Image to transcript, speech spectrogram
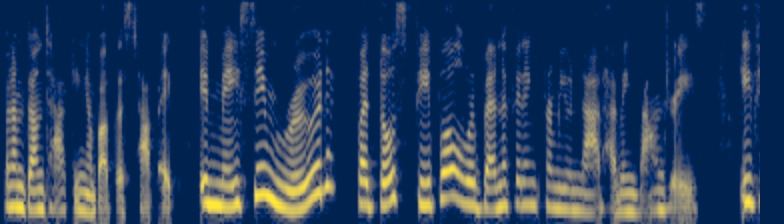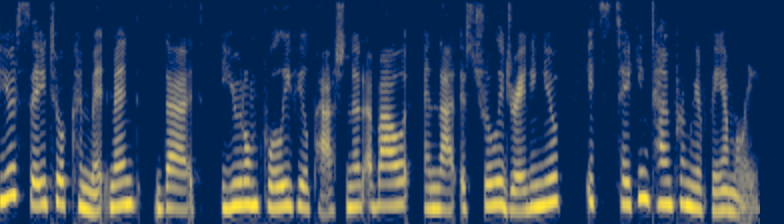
but I'm done talking about this topic. It may seem rude, but those people were benefiting from you not having boundaries. If you say to a commitment that you don't fully feel passionate about and that is truly draining you, it's taking time from your family.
